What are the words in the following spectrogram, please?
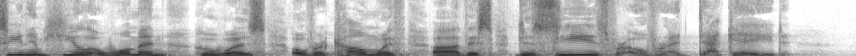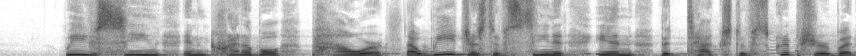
seen him heal a woman who was overcome with uh, this disease for over a decade. We've seen incredible power. Now, we just have seen it in the text of Scripture, but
